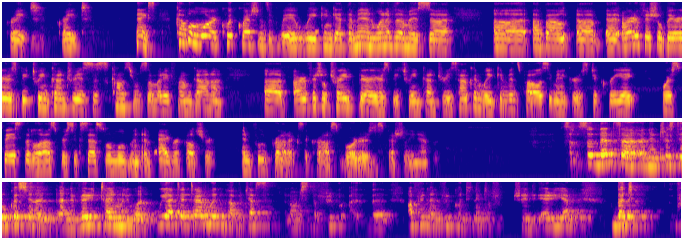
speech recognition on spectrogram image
great, great. Thanks. A couple more quick questions if we, we can get them in. One of them is uh, uh, about uh, uh artificial barriers between countries. This comes from somebody from Ghana. Uh, artificial trade barriers between countries. How can we convince policymakers to create more space that allows for successful movement of agriculture and food products across borders, especially in Africa? So, so that's a, an interesting question and, and, a very timely one. We are at a time when we have just launched the, free, the African Free Continental Trade Area that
